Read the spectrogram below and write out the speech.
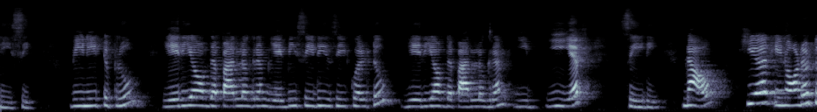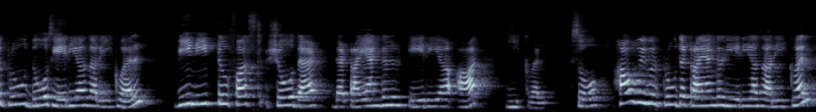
DC. We need to prove area of the parallelogram ABCD is equal to area of the parallelogram EFCD. Now, here in order to prove those areas are equal, we need to first show that the triangle area are equal. So, how we will prove the triangle areas are equal?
